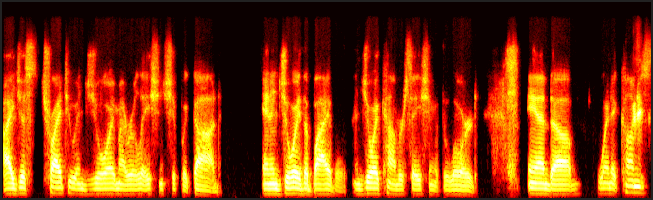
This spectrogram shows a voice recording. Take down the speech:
I just try to enjoy my relationship with God and enjoy the Bible, enjoy conversation with the Lord. And um, when it comes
